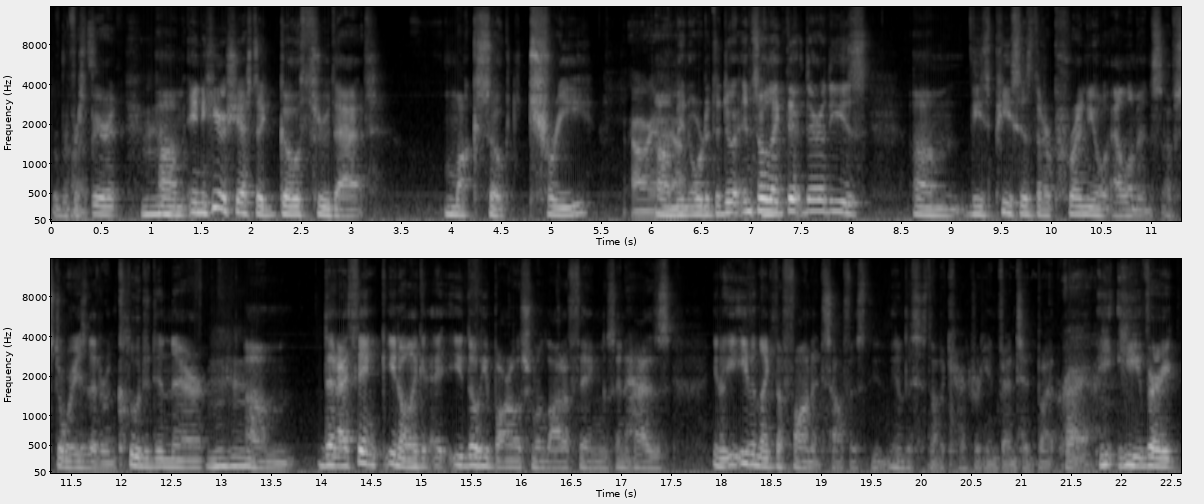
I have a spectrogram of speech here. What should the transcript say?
river spirit. Um, in here, she has to go through that muck-soaked tree Oh yeah. um, yeah. in order to do it. And so, like, there, there are these um, these pieces that are perennial elements of stories that are included in there. Um, that I think you know, like, eh, though he borrows from a lot of things and has. You know, even like the fawn itself is, you know, this is not a character he invented, but Right. he, he very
